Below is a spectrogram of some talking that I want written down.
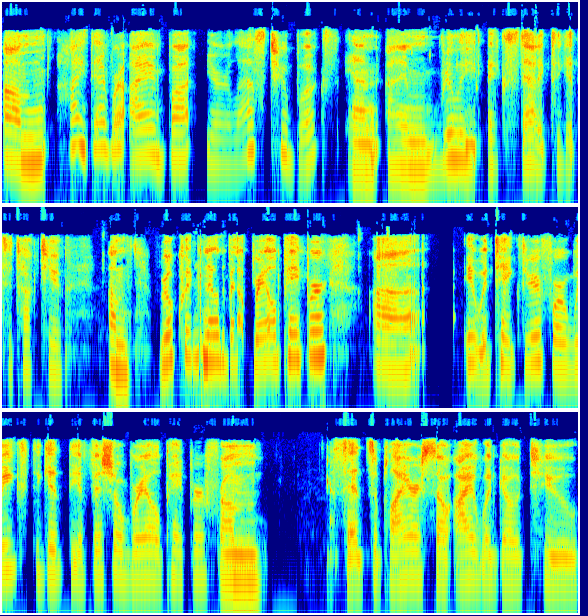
Um, hi, Deborah. I bought your last two books, and I'm really ecstatic to get to talk to you. Um, real quick note about Braille paper. Uh, it would take three or four weeks to get the official Braille paper from said supplier, so I would go to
